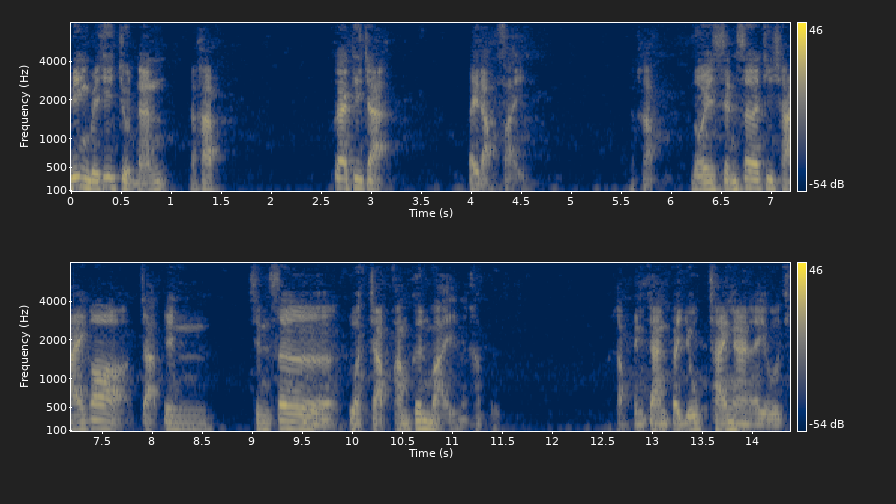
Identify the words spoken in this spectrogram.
วิ่งไปที่จุดนั้นนะครับ เพื่อที่จะ ไปดับไฟนะครับ โดยเซ็นเซอร์ที่ใช้ก็จะเป็นเซ็นเซอร์ตรวจจับความเคลื่อนไหวนะครับนะครับ เป็นการประยุกต์ใช้งาน IoT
